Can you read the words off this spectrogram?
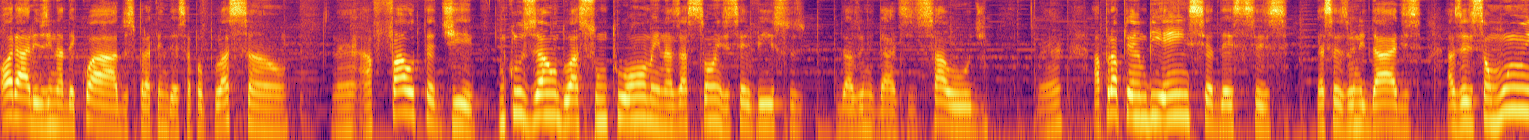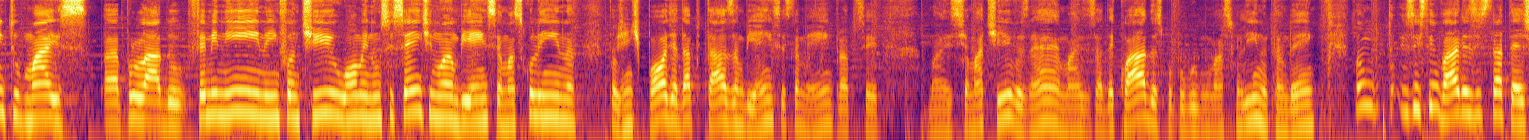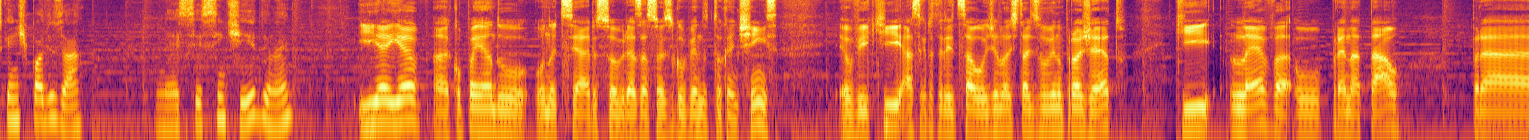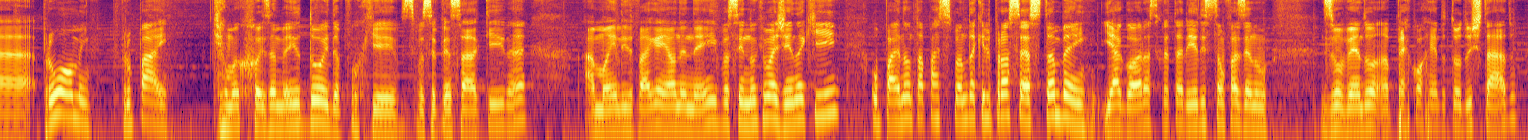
horários inadequados para atender essa população, né? a falta de inclusão do assunto homem nas ações e serviços das unidades de saúde, né? a própria ambiência desses dessas unidades, às vezes são muito mais uh, para o lado feminino, infantil, o homem não se sente numa ambiência masculina, então a gente pode adaptar as ambiências também para ser mais chamativas, né, mais adequadas para o público masculino também. Então existem várias estratégias que a gente pode usar nesse sentido, né? E aí, acompanhando o noticiário sobre as ações do governo do Tocantins, eu vi que a Secretaria de Saúde ela está desenvolvendo um projeto que leva o pré-natal para o homem, para o pai. Que é uma coisa meio doida, porque se você pensar que né, a mãe ele vai ganhar o neném e você nunca imagina que o pai não está participando daquele processo também. E agora a Secretaria eles estão fazendo, desenvolvendo, percorrendo todo o estado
